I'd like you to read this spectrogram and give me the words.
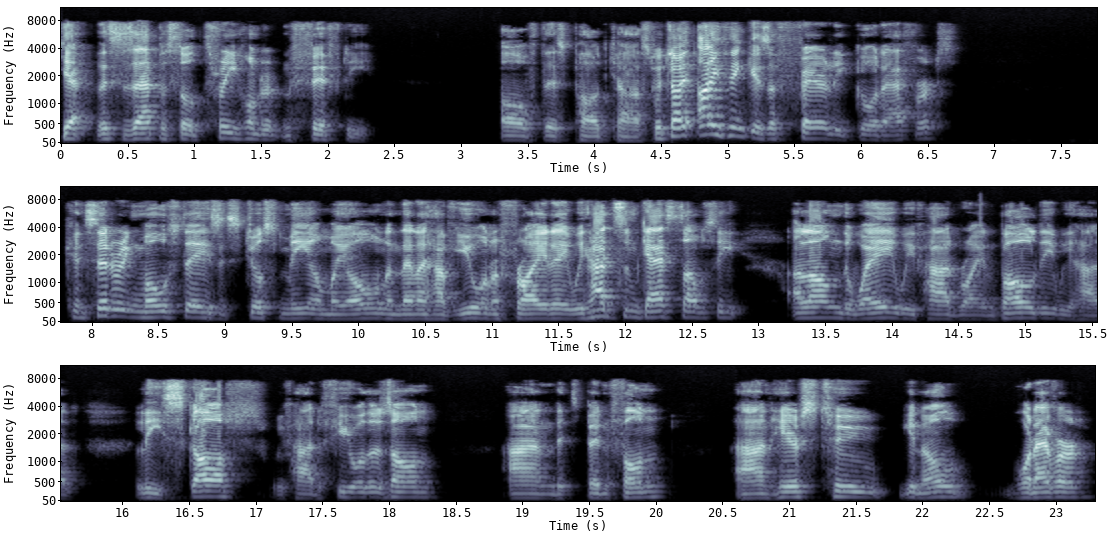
Yeah, this is episode 350 of this podcast, which I, I think is a fairly good effort. Considering most days it's just me on my own, and then I have you on a Friday. We had some guests, obviously, along the way. We've had Ryan Baldy, we had Lee Scott, we've had a few others on, and it's been fun. And here's to, you know, whatever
